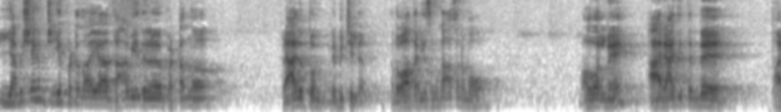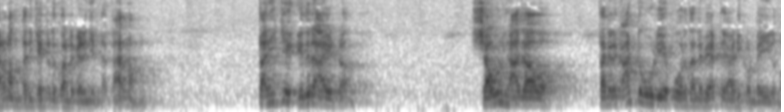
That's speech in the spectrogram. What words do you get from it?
ഈ അഭിഷേകം ചെയ്യപ്പെട്ടതായ ദാവീദിന് പെട്ടെന്ന് രാജത്വം ലഭിച്ചില്ല. അഥവാ തനിക്ക് സിംഹാസനമോ അതുപോലെ തന്നെ ആ രാജ്യത്തിന്റെ ഭരണം തനിക്ക് ഏറ്റെടുക്കാൻ കഴിഞ്ഞില്ല. കാരണം തനിക്ക് എതിരായിട്ട് ശൗൽ രാജാവ് തന്നെ കാട്ടുകോഴിയെ പോലെ തന്നെ വേട്ടയാടിക്കൊണ്ടേയിരുന്നു.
